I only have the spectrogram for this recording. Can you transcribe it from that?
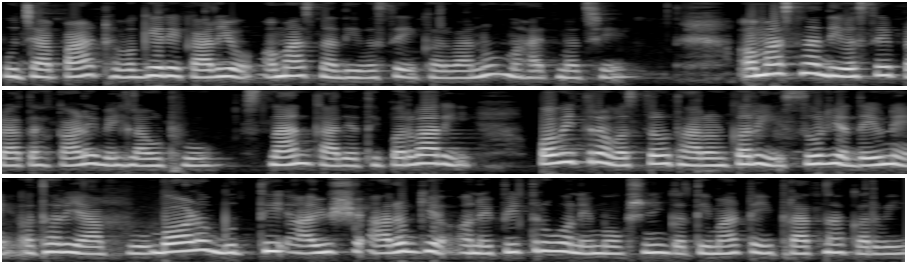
પૂજાપાઠ વગેરે કાર્યો અમાસના દિવસે કરવાનું મહાત્મ્ય છે. અમાસના દિવસે પ્રાતઃકાળે વહેલા ઉઠવું, સ્નાન કાર્યથી પરવારી, પવિત્ર વસ્ત્રો ધારણ કરી સૂર્યદેવને અધર્ય આપવું, બળ, બુદ્ધિ, આયુષ્ય, આરોગ્ય અને પિતૃઓને મોક્ષની ગતિ માટે પ્રાર્થના કરવી.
